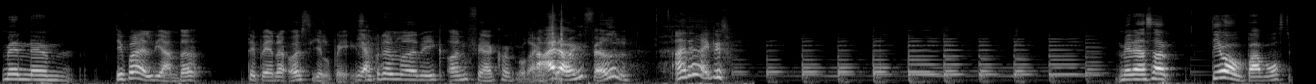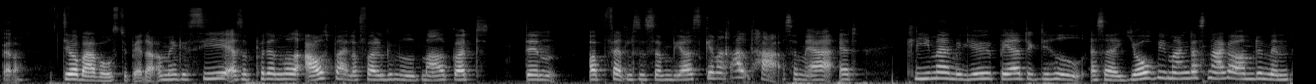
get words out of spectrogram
Men øhm, det får alle de andre debatter også hjælp af. Ja. Så på den måde er det ikke unfair konkurrence. Nej, der er jo ingen fadel. Nej, det er rigtigt. Men altså, det var jo bare vores debatter. Det var bare vores debatter. Og man kan sige, altså på den måde afspejler folkemødet meget godt den opfattelse, som vi også generelt har, som er, at klima, miljø, bæredygtighed, altså jo, vi er mange, der snakker om det, men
